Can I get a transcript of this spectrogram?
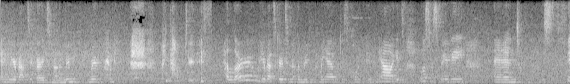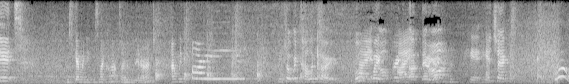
and we're about to go to another movie. movie premiere. I can't do this. Hello. We're about to go to another movie premiere. We're just calling it Uber now. It's Smith's movie, and this is the fit. I'm scared my nipples might come out, so hopefully they don't. I'm with Ari. We thought we'd color code. Oh, Hi. wait, Oh, freak. Uh, there we Oh, go. Here, here. Good check. Woo!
